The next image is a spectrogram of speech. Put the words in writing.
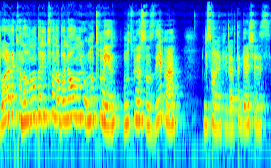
Bu arada kanalıma da lütfen abone olmayı unutmayın. Unutmuyorsunuz değil mi? Bir sonraki vlogda görüşürüz.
